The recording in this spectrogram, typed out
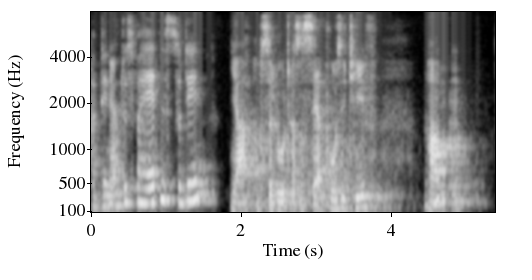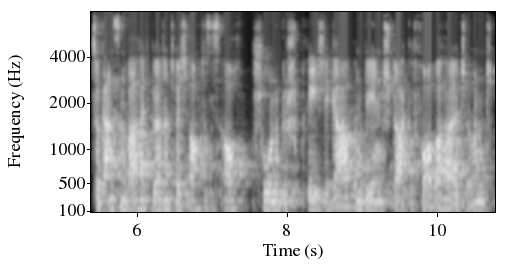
Habt ihr ein ja. gutes Verhältnis zu denen? Ja, absolut. Also sehr positiv. Mhm. Ähm, zur ganzen Wahrheit gehört natürlich auch, dass es auch schon Gespräche gab, in denen starke Vorbehalte und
